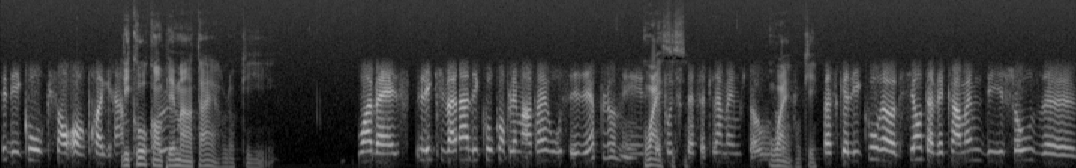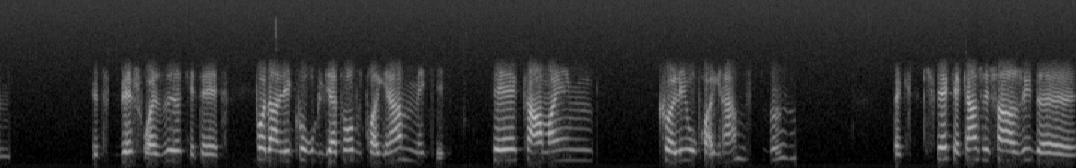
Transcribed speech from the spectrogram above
C'est des cours qui sont hors programme. Les cours complémentaires, là, qui. Oui, ben l'équivalent des cours complémentaires au cégep, là, mais c'est pas tout à fait la même chose. Oui, OK. Parce que les cours à option, tu avais quand même des choses euh, que tu devais choisir qui étaient pas dans les cours obligatoires du programme, mais qui étaient quand même collés au programme, si tu veux. ce qui fait que quand j'ai changé de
